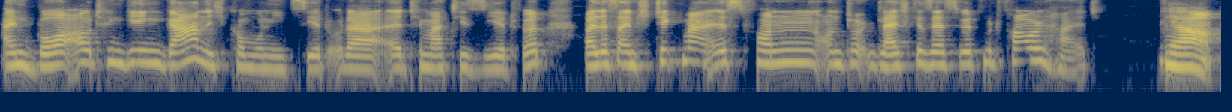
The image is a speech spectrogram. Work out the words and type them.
Ein Bore-out hingegen gar nicht kommuniziert oder äh, thematisiert wird, weil es ein Stigma ist von und gleichgesetzt wird mit Faulheit. Ja.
